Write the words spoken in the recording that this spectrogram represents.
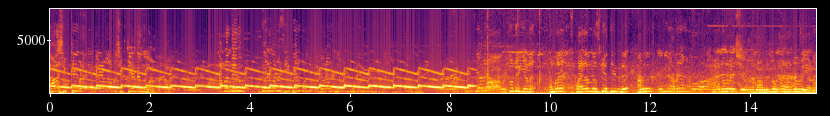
ആളെ ഷിഫ്റ്റ് നമ്മൾ ഷിഫ്റ്റ് നമ്മൾ ഇതുവരെ നമ്മൾ സി പി ആർ കൊടുത്തോണ്ടിരിക്കുകയാണ് നമ്മൾ ഫയർ ആൻഡ് റെസ്ക്യൂ എത്തിയിട്ടുണ്ട് അവർ ഇനി അവർ ഹാൻഡ് ഓവർ ചെയ്യണം അവരിലോട്ട് ഹാൻഡ് ഓവർ ചെയ്യാണ്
